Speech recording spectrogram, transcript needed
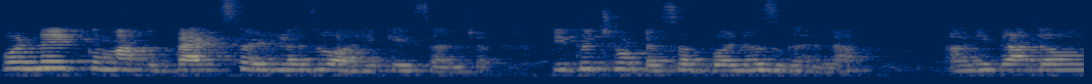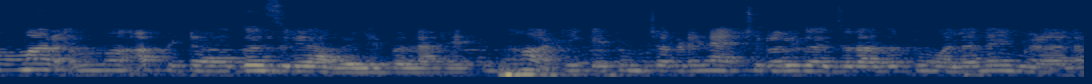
पण एक माग बॅक साईडला जो आहे केसांच्या तिथं छोटासा बनच घाला आणि त्यात मार आपल्या गजरे अवेलेबल आहेत. हां ठीक आहे. तुमच्याकडे नॅचरल गजरा जर तुम्हाला नाही मिळाला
